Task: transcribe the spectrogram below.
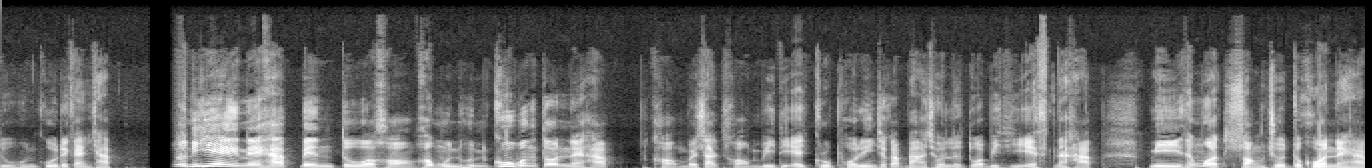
ดูหุ้นกู้ด้วยกันครับ ตัวนี้เองนะครับเป็นตัวของข้อมูลหุ้นกู้เบื้องต้นนะครับ ของบริษัทของ BTS Group Holding จำกัดมหาชนหรือตัว BTS นะครับ มีทั้งหมด 2 ชุดทุกคนนะครับ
